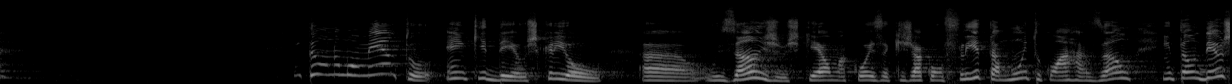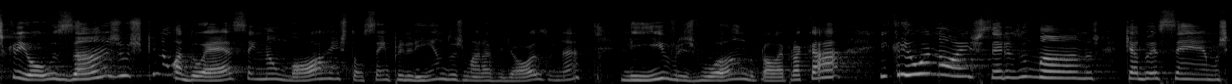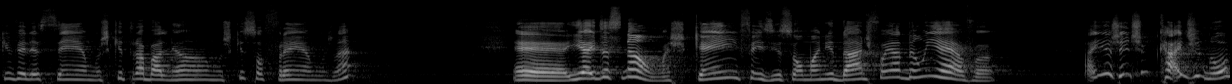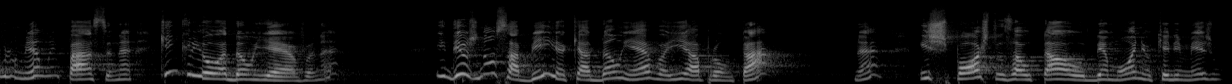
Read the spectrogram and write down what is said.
Então, no momento em que Deus criou uh, os anjos, que é uma coisa que já conflita muito com a razão. Então, Deus criou os anjos que não adoecem, não morrem, estão sempre lindos, maravilhosos, né? livres, voando para lá e para cá. E criou a nós, seres humanos, que adoecemos, que envelhecemos, que trabalhamos, que sofremos, né? É, e aí disse: não, mas quem fez isso à humanidade foi Adão e Eva. Aí a gente cai de novo no mesmo impasse, né? Quem criou Adão e Eva, né? E Deus não sabia que Adão e Eva iam aprontar, né? Expostos ao tal demônio que ele mesmo.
